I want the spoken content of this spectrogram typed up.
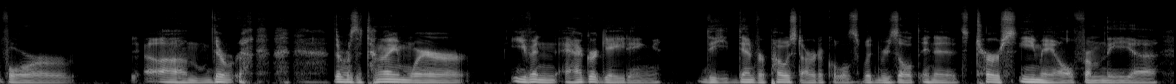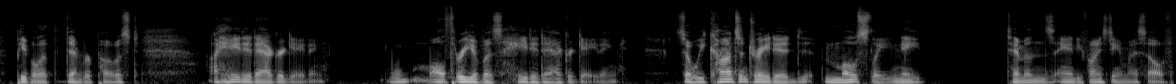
for um, there there was a time where even aggregating the Denver Post articles would result in a terse email from the uh, people at the Denver Post. I hated aggregating. All three of us hated aggregating. So we concentrated mostly, Nate Timmons, Andy Feinstein, and myself,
